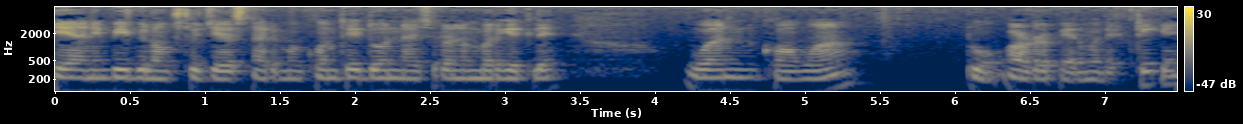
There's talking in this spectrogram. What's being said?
ए आणि बी बिलॉंग्स टू जी असणारे मग कोणतेही दोन नॅचरल नंबर घेतले? वन कॉमा टू ऑर्डर पेअरमध्ये. ठीक आहे?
